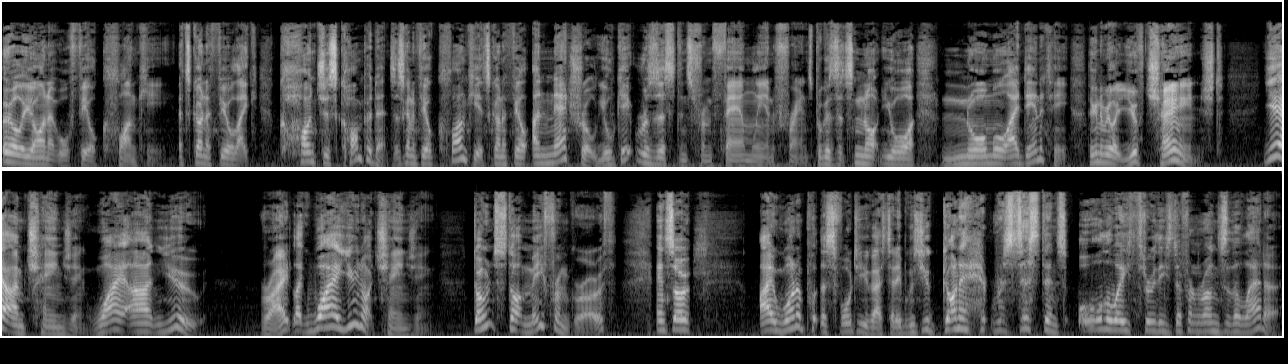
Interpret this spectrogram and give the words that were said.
early on it will feel clunky. It's going to feel like conscious competence. It's going to feel clunky. It's going to feel unnatural. You'll get resistance from family and friends because it's not your normal identity. They're going to be like, You've changed. Yeah, I'm changing. Why aren't you? Right? Like, why are you not changing? Don't stop me from growth. And so, I want to put this forward to you guys today because you're going to hit resistance all the way through these different rungs of the ladder.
